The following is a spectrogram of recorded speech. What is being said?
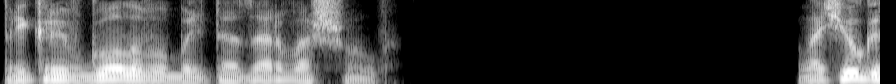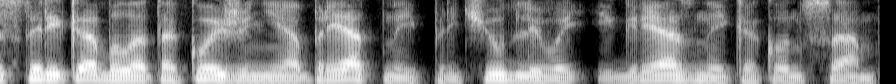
Прикрыв голову, Бальтазар вошел. Лачуга старика была такой же неопрятной, причудливой и грязной, как он сам.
